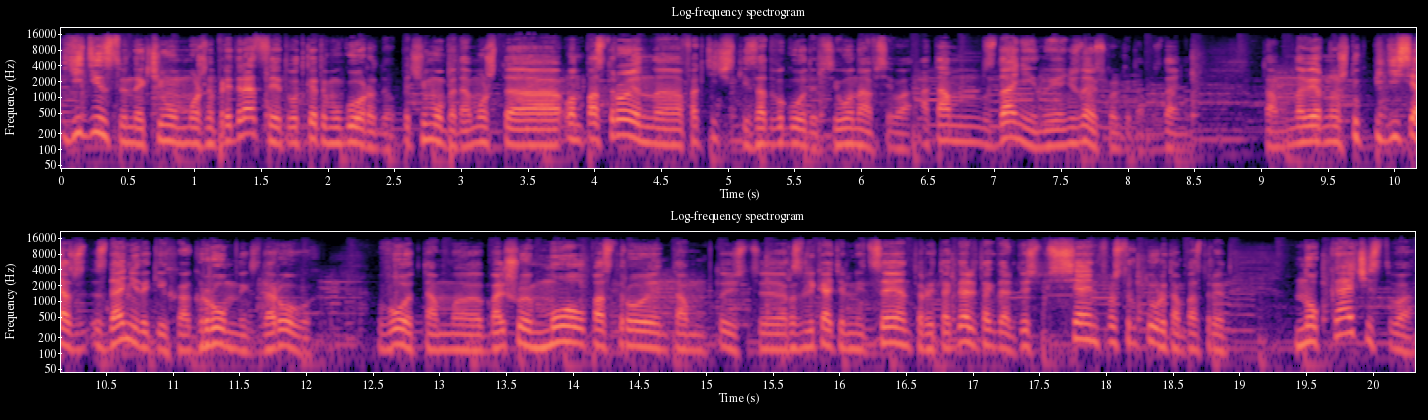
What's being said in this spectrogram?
единственное, к чему можно придраться, это вот к этому городу. Почему? Потому что он построен а, фактически за два года всего-навсего. А там зданий, ну, я не знаю, сколько там зданий. Там, наверное, штук 50 зданий таких огромных, здоровых. Вот, там э, большой мол построен, там, то есть э, развлекательный центр и так далее, и так далее. То есть вся инфраструктура там построена. Но качество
